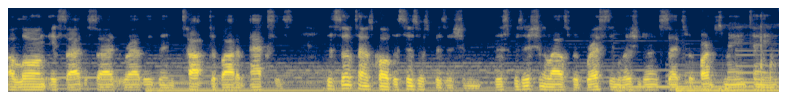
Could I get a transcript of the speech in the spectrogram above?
along a side to side rather than top to bottom axis. This is sometimes called the scissors position. This position allows for breast stimulation during sex for partners maintain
